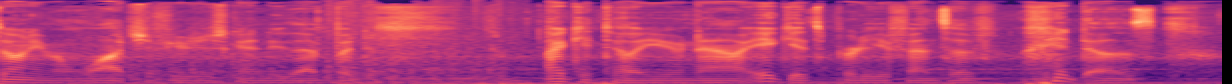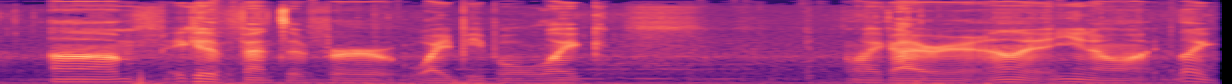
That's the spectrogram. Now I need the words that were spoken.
Don't even watch if you're just gonna do that. But I can tell you now, it gets pretty offensive. it does. Um, it gets offensive for white people, like like I, uh, you know, like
